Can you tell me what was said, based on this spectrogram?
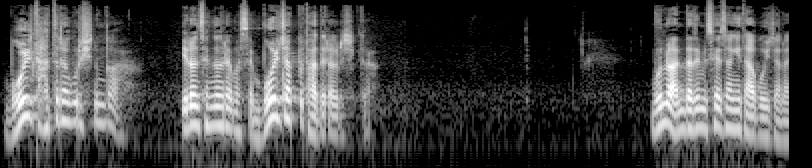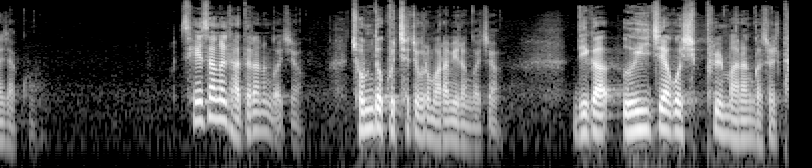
뭘 닫으라고 그러시는가? 이런 생각을 해봤어요. 뭘 자꾸 닫으라 그러실까? 문을 안 닫으면 세상이 다 보이잖아요, 자꾸. 세상을 닫으라는 거죠. 좀 더 구체적으로 말하면 이런 거죠. 네가 의지하고 싶을 만한 것을 다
